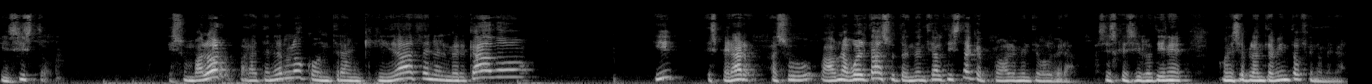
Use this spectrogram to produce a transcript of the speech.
insisto, es un valor para tenerlo con tranquilidad en el mercado y esperar a, su, a una vuelta a su tendencia alcista que probablemente volverá. Así es que si lo tiene con ese planteamiento, fenomenal.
